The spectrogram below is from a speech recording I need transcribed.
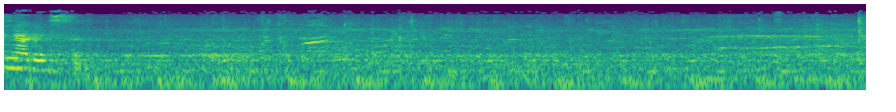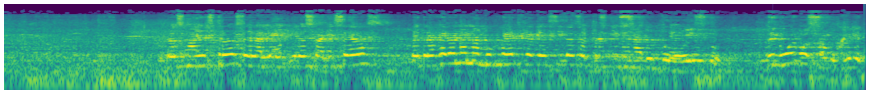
Enseñarles. Los maestros de la ley y los fariseos le trajeron a una mujer que había sido sorprendida en adulterio. De nuevo esa mujer.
